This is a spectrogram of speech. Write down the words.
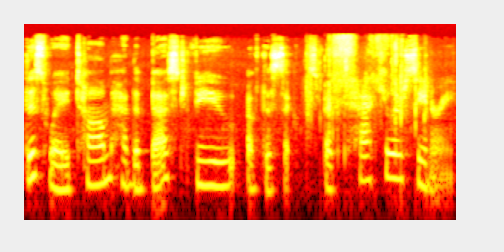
This way, Tom had the best view of the spectacular scenery.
